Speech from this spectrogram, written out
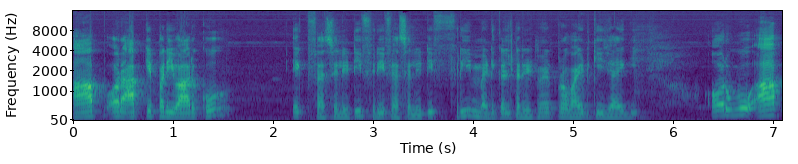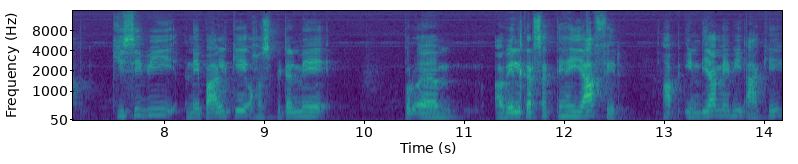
आप और आपके परिवार को एक facility free facility free medical treatment provide की जाएगी। और वो आप किसी भी नेपाल के हॉस्पिटल में अवेल कर सकते हैं या फिर आप इंडिया में भी आके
